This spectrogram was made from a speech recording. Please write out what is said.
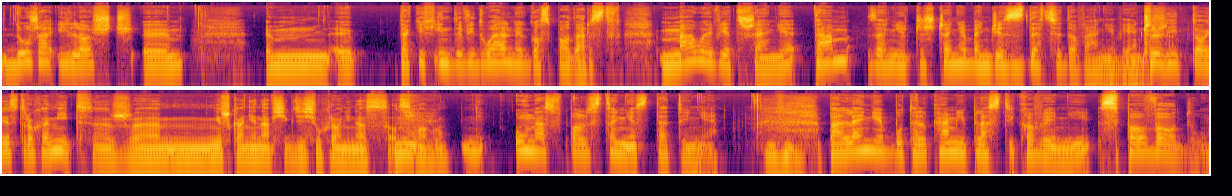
duża ilość y, takich indywidualnych gospodarstw, małe wietrzenie, tam zanieczyszczenie będzie zdecydowanie większe. Czyli to jest trochę mit, że mm, mieszkanie na wsi gdzieś uchroni nas od smogu. Nie, u nas w Polsce niestety nie. Palenie butelkami plastikowymi z powodu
